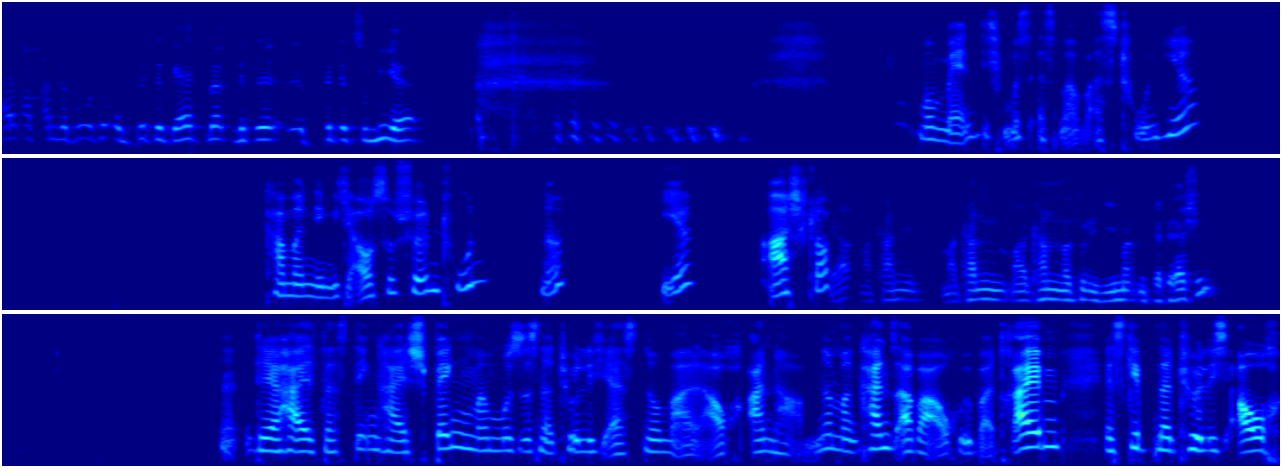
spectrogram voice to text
Heiratsangebote und bitte Geld, bitte, äh, bitte zu mir. Moment, ich muss erstmal was tun hier. Kann man nämlich auch so schön tun. Ne? Hier. Arschklopf. Ja, man kann, man, kann, man kann natürlich jemanden verdreschen. Der heißt, das Ding heißt Spengen, man muss es natürlich erst nur mal auch anhaben. Ne? Man kann es aber auch übertreiben. Es gibt natürlich auch,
